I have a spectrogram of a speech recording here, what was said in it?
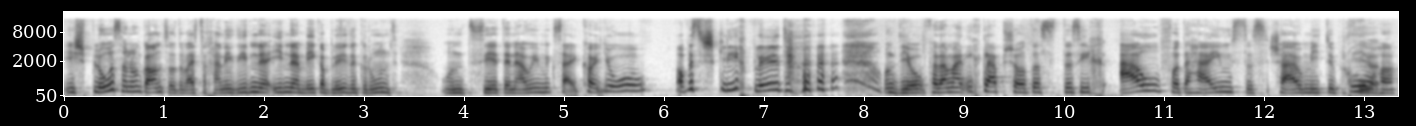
ist bloß noch ganz, oder weiß ich auch nicht, irgendein mega blöder Grund. Und sie hat dann auch immer gesagt, ja, aber es ist gleich blöd. und ja, von dem her, ich glaube schon, dass, dass ich auch von daheim aus das schon auch mitbekommen ja. habe,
